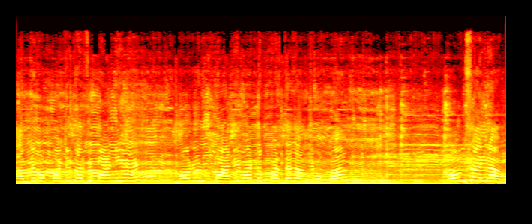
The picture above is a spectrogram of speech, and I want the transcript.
आमच्या पप्पांच्या तर्फे पाणी आहे. पाणी करतात आमचे पप्पा. ओम साईराम.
